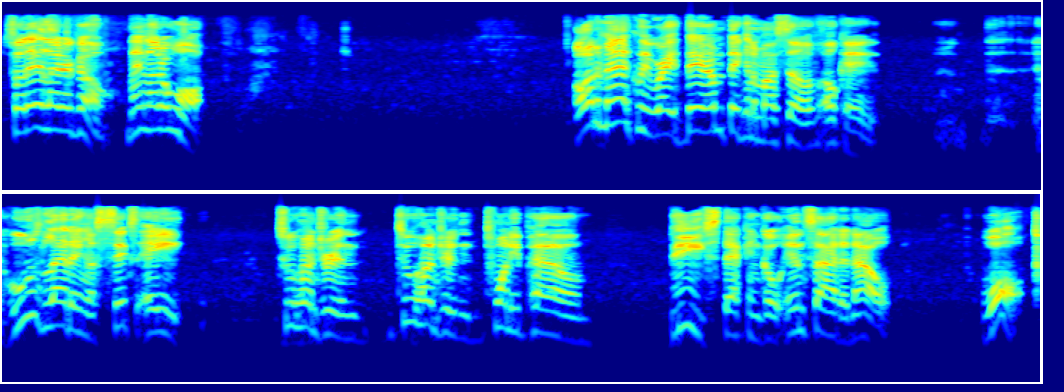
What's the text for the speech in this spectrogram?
So they let her go. They let her walk. Automatically, right there, I'm thinking to myself, okay, who's letting a 6'8, 200, 220 pound beast that can go inside and out walk?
